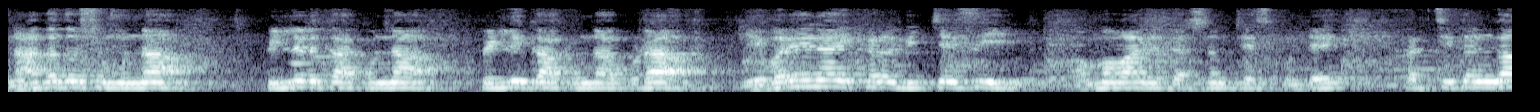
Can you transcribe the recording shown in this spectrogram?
నాగదోషం ఉన్నా పిల్లలు కాకుండా పెళ్ళి కాకుండా కూడా ఎవరైనా ఇక్కడ విచ్చేసి అమ్మవారిని దర్శనం చేసుకుంటే ఖచ్చితంగా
